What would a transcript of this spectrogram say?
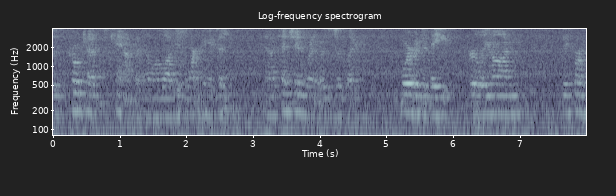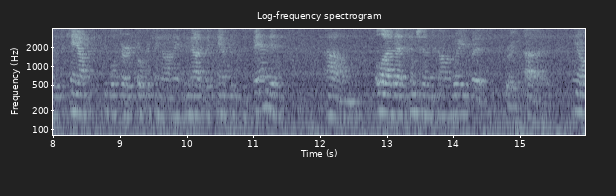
this protest camp. I know a lot of people weren't paying attention, you know, attention when it was just like more of a debate early on. They formed this camp, people started focusing on it, and now the camp is disbanded, um, a lot of that tension has gone away, but Right. uh, you know,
